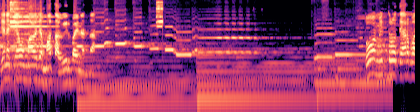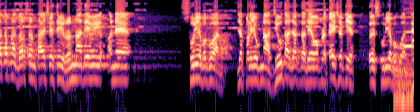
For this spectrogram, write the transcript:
જેને કહેવામાં આવે છે માતા વીરબાઈના દાન તો મિત્રો, ત્યારબાદ આપણે દર્શન થાય છે શ્રી રન્ના દેવી અને સૂર્ય ભગવાન. જે કળિયુગના જીવતા જાગતા દેવ આપણે કહી શકીએ, તો એ સૂર્ય ભગવાન છે.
